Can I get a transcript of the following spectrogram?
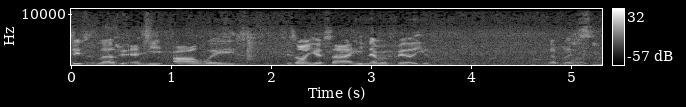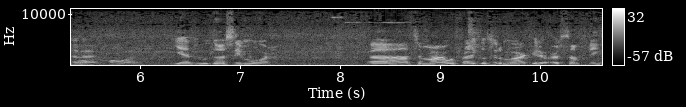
Jesus loves you, and He always is on your side. He never fails you. God bless you. Bye bye. Yes, we're gonna see more. Uh, tomorrow we'll probably go to the market or, or something.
